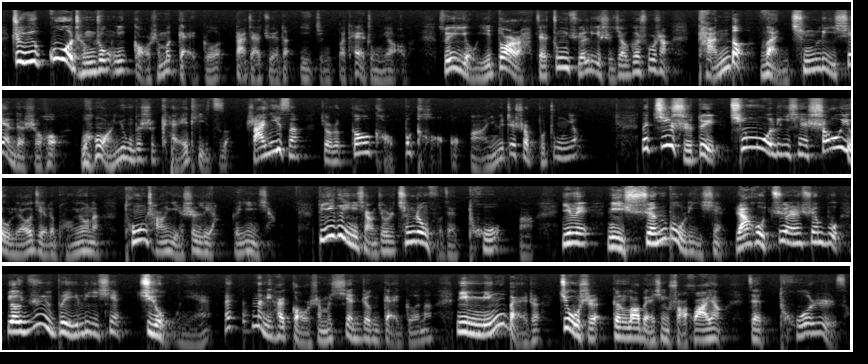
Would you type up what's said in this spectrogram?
至于过程中你搞什么改革，大家觉得已经不太重要了。所以有一段啊，在中学历史教科书上谈到晚清立宪的时候，往往用的是楷体字，啥意思啊？就是高考不考啊，因为这事儿不重要。那即使对清末立宪稍有了解的朋友呢，通常也是两个印象。第一个印象就是清政府在拖啊，因为你宣布立宪，然后居然宣布要预备立宪九年，哎，那你还搞什么宪政改革呢？你明摆着就是跟老百姓耍花样，在拖日子。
